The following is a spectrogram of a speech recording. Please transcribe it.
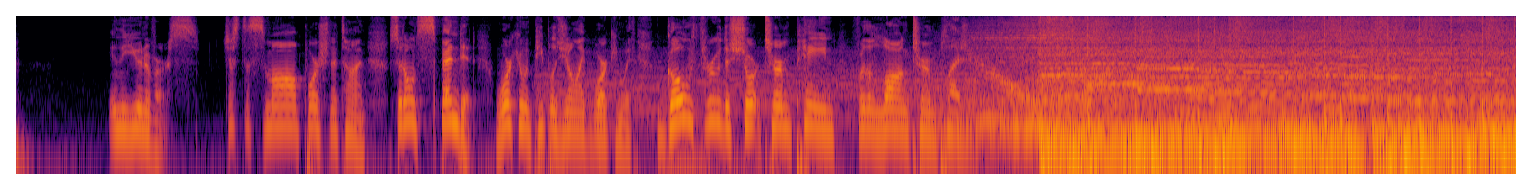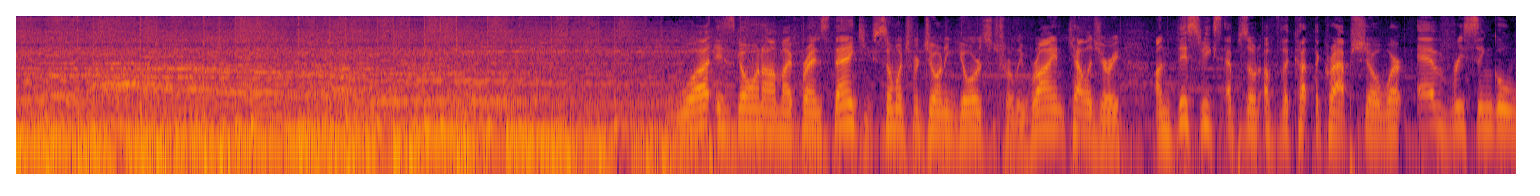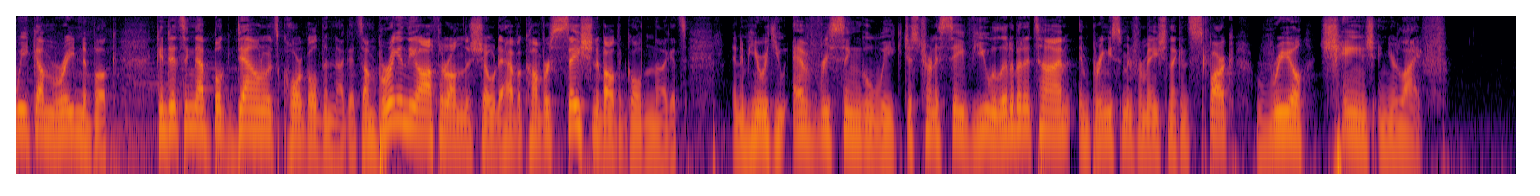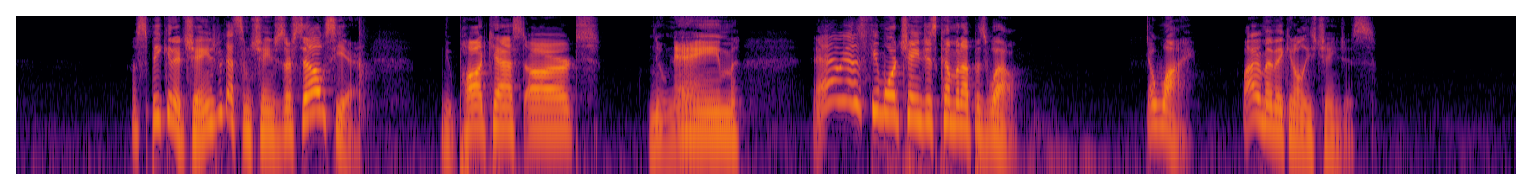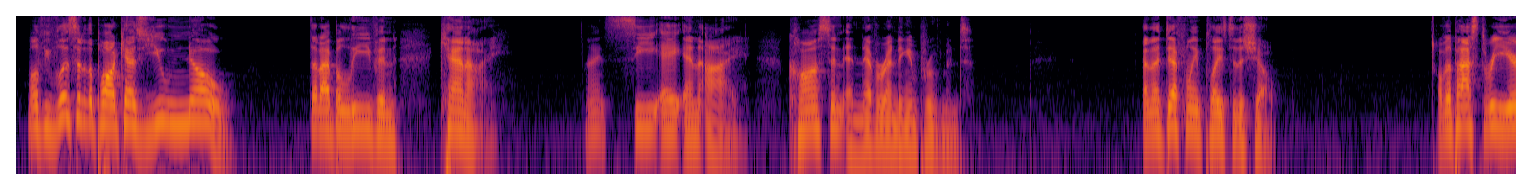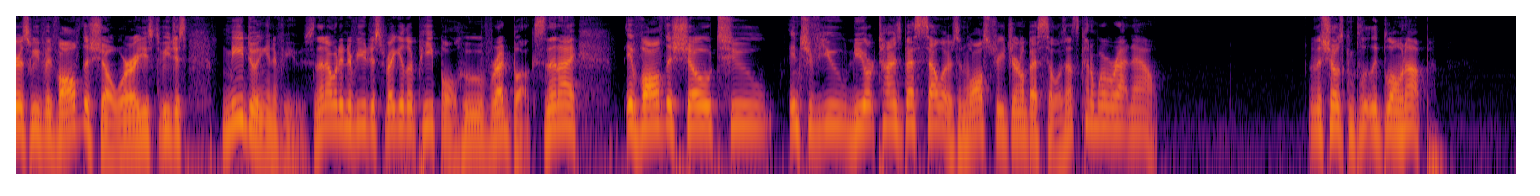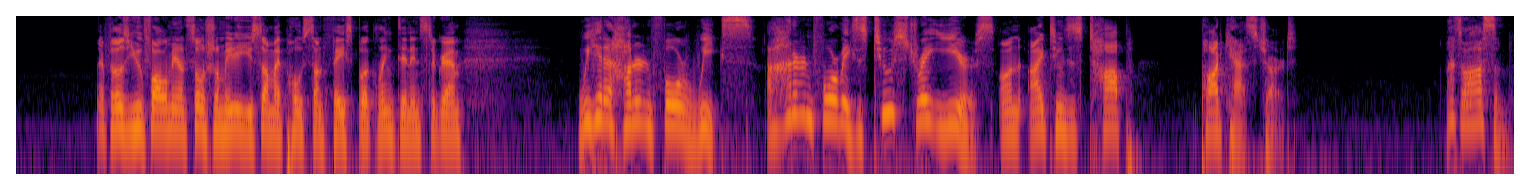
in the universe. Just a small portion of time. So don't spend it working with people you don't like working with. Go through the short term pain for the long term pleasure. What is going on, my friends? Thank you so much for joining yours truly, Ryan Caligiuri, on this week's episode of the Cut the Crap Show, where every single week I'm reading a book condensing that book down to its core golden nuggets. I'm bringing the author on the show to have a conversation about the golden nuggets, and I'm here with you every single week, just trying to save you a little bit of time and bring you some information that can spark real change in your life. Now, speaking of change, we got some changes ourselves here. New podcast art, new name. Yeah, we got a few more changes coming up as well. Now, why? Why am I making all these changes? Well, if you've listened to the podcast, you know that I believe in CANI. Right? C A N I. Constant and never ending improvement. And that definitely plays to the show. Over the past three years, we've evolved the show where it used to be just me doing interviews. And then I would interview just regular people who've read books. And then I evolved the show to interview New York Times bestsellers and Wall Street Journal bestsellers. That's kind of where we're at now. And the show's completely blown up. And for those of you who follow me on social media, you saw my posts on Facebook, LinkedIn, Instagram. We hit 104 weeks. 104 weeks is two straight years on iTunes' top podcast chart. That's awesome.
